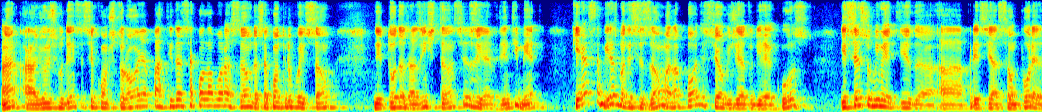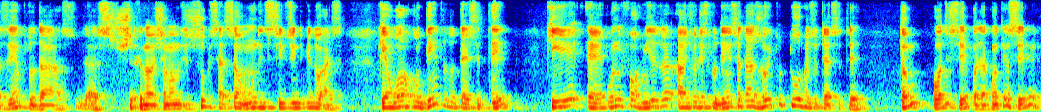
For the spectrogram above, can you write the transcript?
Né? A jurisprudência se constrói a partir dessa colaboração, dessa contribuição de todas as instâncias e, evidentemente, que essa mesma decisão ela pode ser objeto de recurso e ser submetida à apreciação, por exemplo, das, das que nós chamamos de subseção 1 de dissídios individuais, que é o órgão dentro do TST que é, uniformiza a jurisprudência das oito turmas do TST. Então, pode ser, pode acontecer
